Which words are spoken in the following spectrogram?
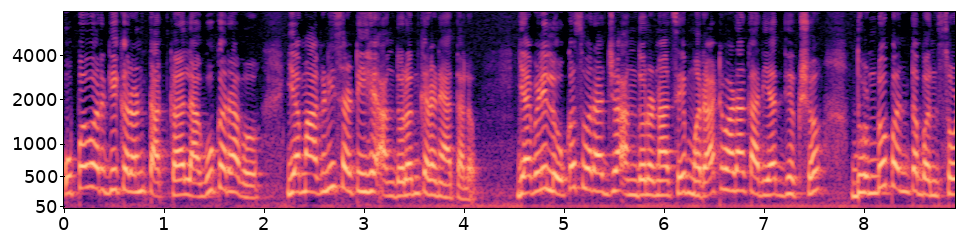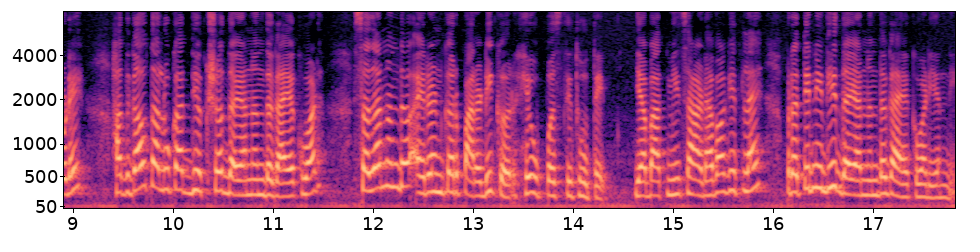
उपवर्गीकरण तात्काळ लागू करावं या मागणीसाठी हे आंदोलन करण्यात आलं. यावेळी लोकस्वराज्य आंदोलनाचे मराठवाडा कार्याध्यक्ष धोंडोपंत बनसोडे हदगाव तालुकाध्यक्ष दयानंद गायकवाड सदानंद ऐरणकर पारडीकर हे उपस्थित होते. या बातमीचा आढावा घेतलाय प्रतिनिधी दयानंद गायकवाड यांनी.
